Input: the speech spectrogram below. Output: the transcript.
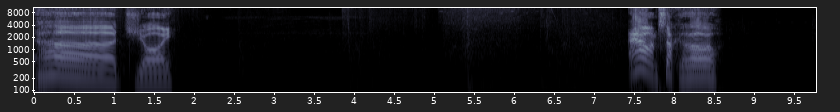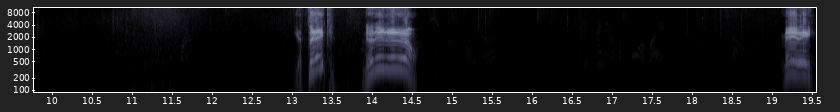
Ah, joy. Ow, I'm stuck. Oh. You think? No, no, no, no. Maybe.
